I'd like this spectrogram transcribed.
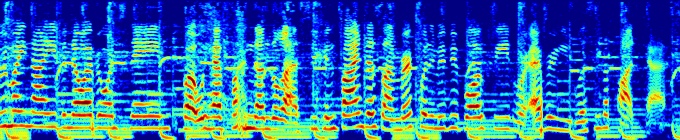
We might not even know everyone's name, but we have fun nonetheless. You can find us on Mirkwood and Movie Blog feed wherever you listen to podcasts.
